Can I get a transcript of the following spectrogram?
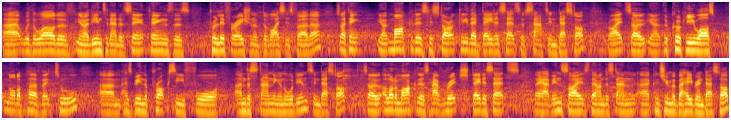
Uh, with the world of you know the Internet of Things, there's proliferation of devices further. So I think you know marketers historically their data sets have sat in desktop, right? So you know the cookie, whilst not a perfect tool, um, has been the proxy for understanding an audience in desktop. So a lot of marketers have rich data sets, they have insights, they understand uh, consumer behavior in desktop,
